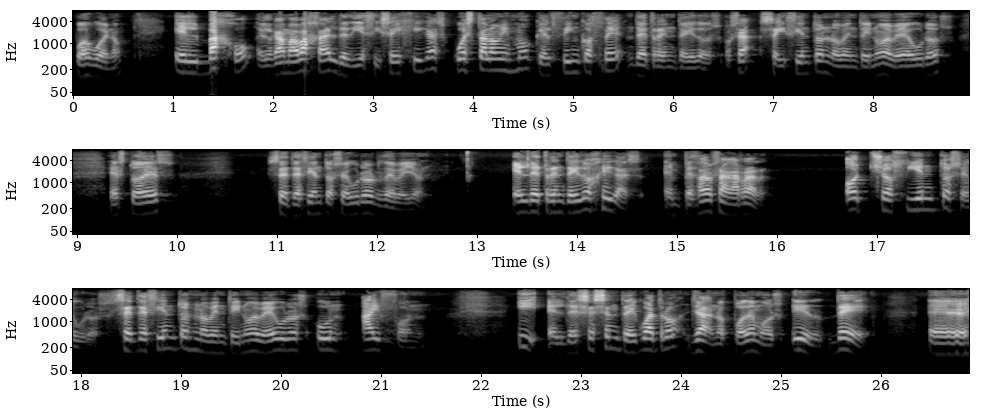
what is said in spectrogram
Pues bueno, el bajo, el gama baja, el de 16 GB, cuesta lo mismo que el 5C de 32, o sea, 699 euros. Esto es 700 euros de bellón. El de 32 GB, empezaros a agarrar 800 euros, 799 euros un iPhone. Y el de 64 ya nos podemos ir de... Eh,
